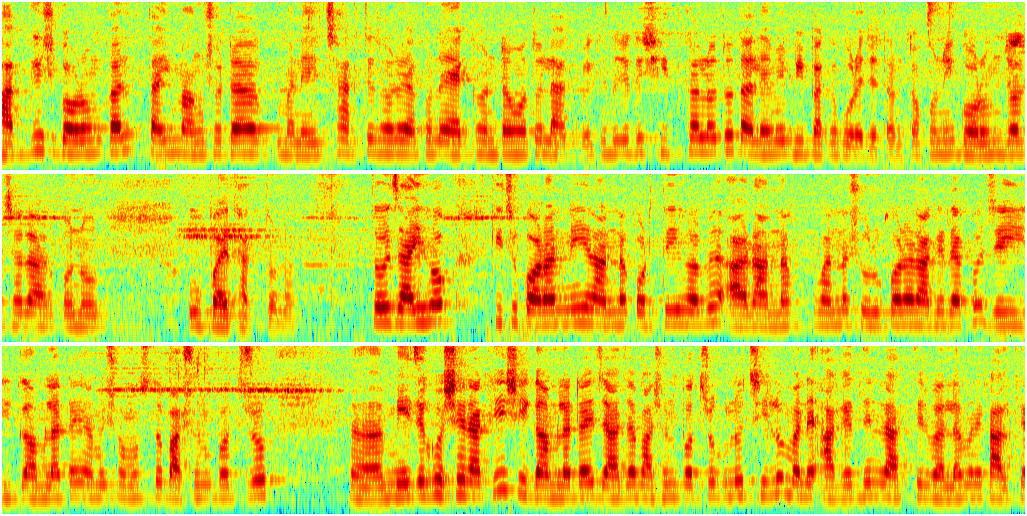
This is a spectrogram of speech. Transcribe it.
ভাগ্যিস গরমকাল, তাই মাংসটা মানে ছাড়তে ধরো এখনও এক ঘণ্টা মতো লাগবে। কিন্তু যদি শীতকাল হতো তাহলে আমি বিপাকে পড়ে যেতাম। তখন এই গরম জল ছাড়া আর কোনো উপায় থাকতো না। তো যাই হোক, কিছু করার নেই, রান্না করতেই হবে। আর রান্না বান্না শুরু করার আগে দেখো, যেই গামলাটায় আমি সমস্ত বাসনপত্র মেজে ঘষে রাখি, সেই গামলাটায় যা যা বাসনপত্রগুলো ছিল মানে আগের দিন রাত্রিবেলা মানে কালকে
